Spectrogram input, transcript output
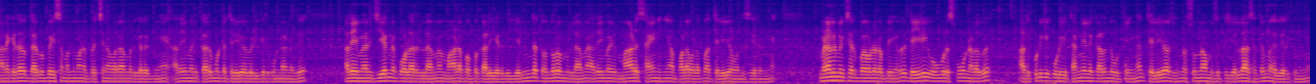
நாளைக்கு ஏதாவது கர்ப்பப்பை சம்மந்தமான பிரச்சனை வராமல் இருக்கிறதுங்க. அதே மாதிரி கருமுட்டை தெளிவாக வெடிக்கிறதுக்கு உண்டானது. அதே மாதிரி ஜீரண கோளாறு இல்லாமல் மாடை பப்பை கழிகிறது எந்த தொந்தரவும் இல்லாமல் அதே மாதிரி மாடு சைனிங்காக பளபளப்பாக தெளிவாக வந்து சேருங்க. மினரல் மிக்சர் பவுடர் அப்படிங்கிறது டெய்லி ஒவ்வொரு ஸ்பூன் அளவு அது குடிக்கக்கூடிய தண்ணியில் கலந்து விட்டிங்கன்னா தெளிவாக சொன்ன சுண்ணாம்பு சத்து எல்லா சத்தும் அதில் இருக்குங்க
